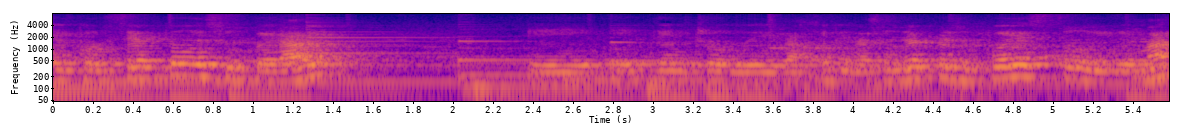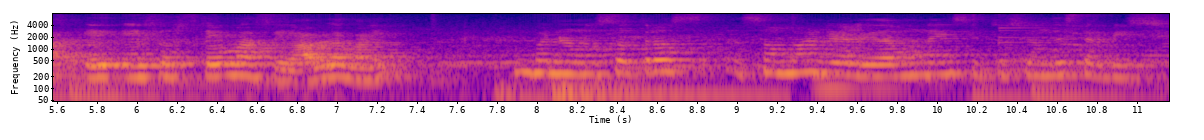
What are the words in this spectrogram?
el concepto de superávit eh, eh, dentro de la generación del presupuesto y demás, e, esos temas se hablan ahí. Bueno, nosotros somos en realidad una institución de servicio,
